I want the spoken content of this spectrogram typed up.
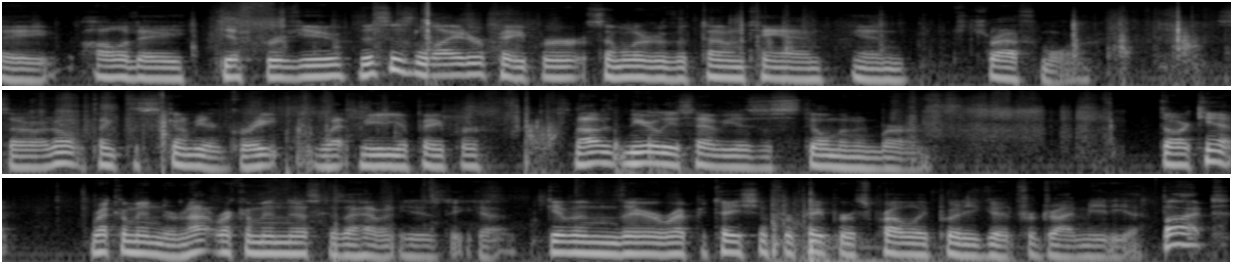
a holiday gift review. This is lighter paper, similar to the Tone Tan in Strathmore. So I don't think this is going to be a great wet media paper. It's not nearly as heavy as a Stillman and Birn. So I can't recommend or not recommend this because I haven't used it yet. Given their reputation for paper, it's probably pretty good for dry media. But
